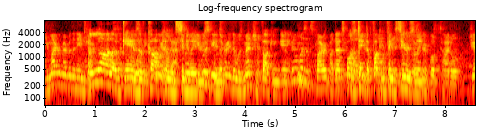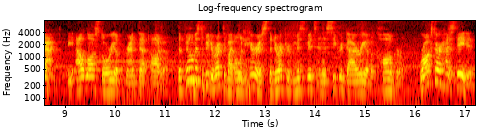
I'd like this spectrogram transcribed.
You might remember the name Jack A lot of games from have one the cop-killing earlier acts. He simulators was the in the attorney that was mentioned. Fucking The game. film was inspired by the Not supposed to take the fucking thing seriously. Book titled Jack, the outlaw story of Grand Theft Auto. The film is to be directed by Owen Harris, the director of Misfits and The Secret Diary of a Call Girl. Rockstar has stated,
